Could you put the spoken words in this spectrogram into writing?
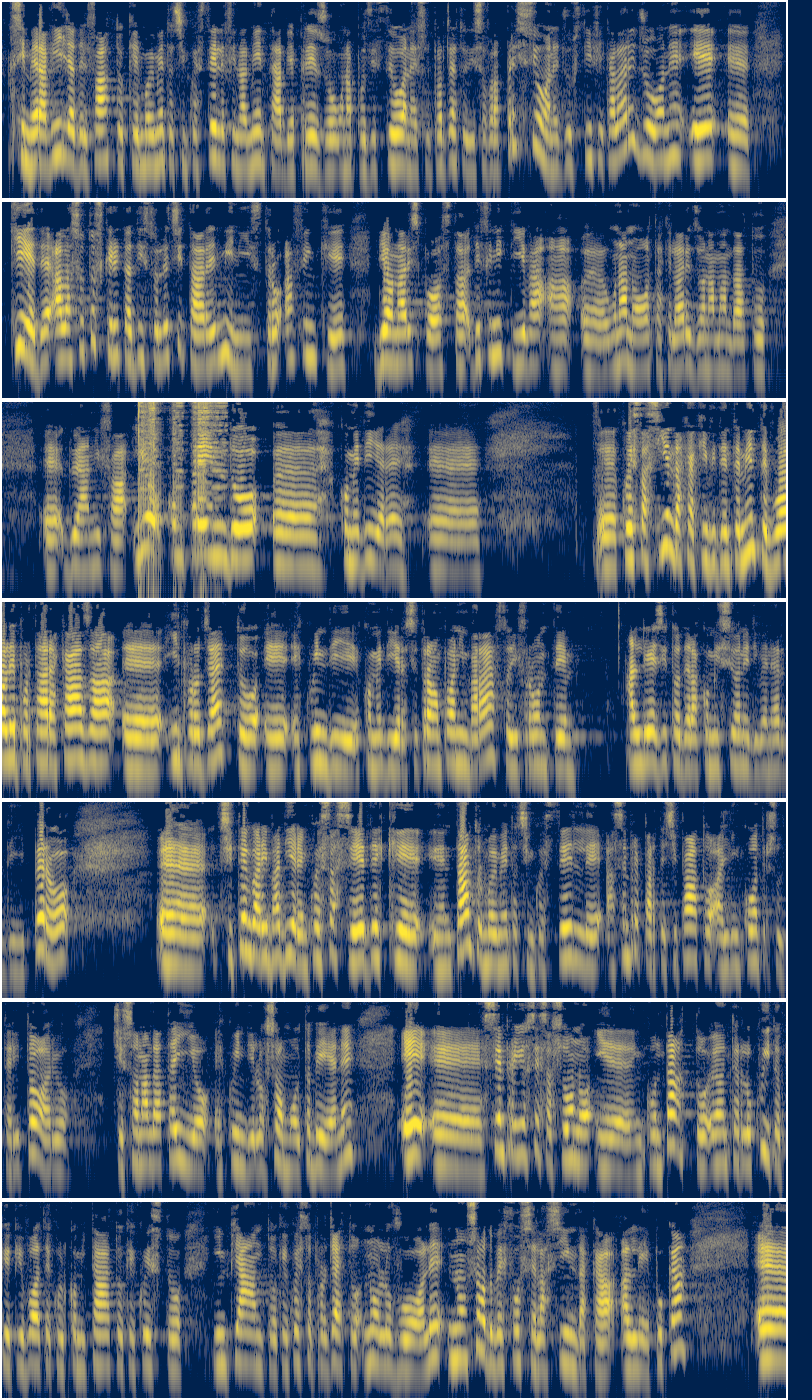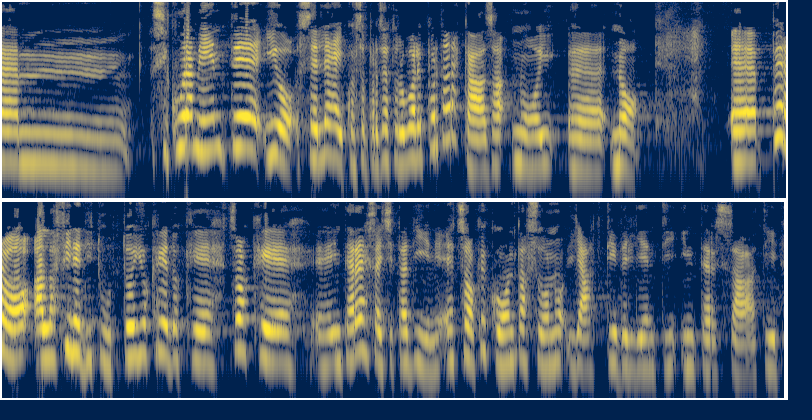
si meraviglia del fatto che il Movimento 5 Stelle finalmente abbia preso una posizione sul progetto di sovrappressione, giustifica la Regione e eh, chiede alla sottoscritta di sollecitare il Ministro affinché dia una risposta definitiva a eh, una nota che la Regione ha mandato eh, due anni fa. Io comprendo, eh, come dire, eh, eh, questa sindaca che evidentemente vuole portare a casa il progetto e, e quindi, dire, si trova un po' in imbarazzo di fronte all'esito della commissione di venerdì, però eh, ci tengo a ribadire in questa sede che intanto il Movimento 5 Stelle ha sempre partecipato agli incontri sul territorio, ci sono andata io e quindi lo so molto bene e eh, sempre io stessa sono eh, in contatto e ho interloquito più e più volte col comitato che questo impianto, che questo progetto non lo vuole, non so dove fosse la sindaca all'epoca Ehm, sicuramente io, se lei questo progetto lo vuole portare a casa, noi eh, no. Eh, però alla fine di tutto io credo che ciò che eh, interessa ai cittadini e ciò che conta sono gli atti degli enti interessati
